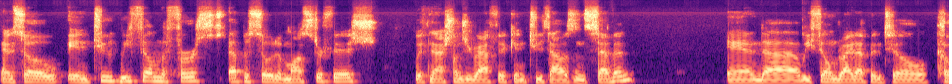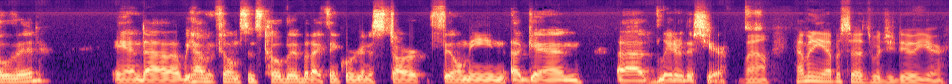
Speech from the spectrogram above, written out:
And so in two, we filmed the first episode of Monster Fish with National Geographic in 2007, and uh, we filmed right up until COVID and uh, we haven't filmed since COVID, but I think we're going to start filming again uh, later this year. Wow. How many episodes would you do a year?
